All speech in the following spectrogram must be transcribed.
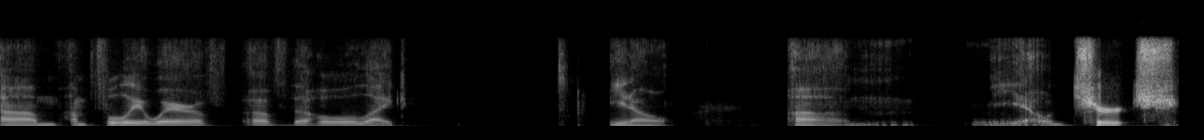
Um, I'm fully aware of of the whole like, you know, um, you know church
